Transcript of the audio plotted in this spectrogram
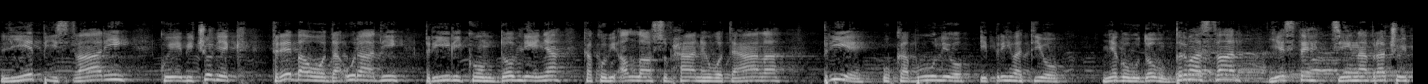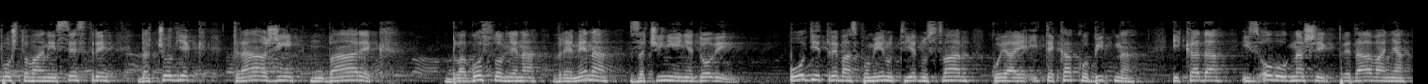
lijepi stvari koje bi čovjek trebao da uradi prilikom dovljenja kako bi Allah subhanahu wa ta'ala prije ukabulio i prihvatio njegovu dovu. Prva stvar jeste cijena braću i poštovane sestre da čovjek traži mubarek blagoslovljena vremena za činjenje dovi. Ovdje treba spomenuti jednu stvar koja je itekako bitna i kada iz ovog našeg predavanja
